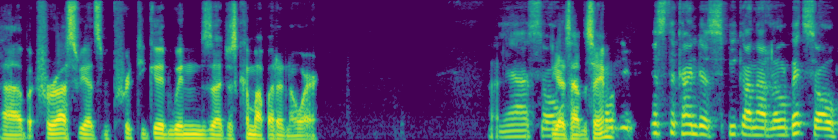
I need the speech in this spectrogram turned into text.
uh, but for us, we had some pretty good winds uh, just come up out of nowhere. Yeah. So You guys have the same? So just to kind of speak on that a little bit. So,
